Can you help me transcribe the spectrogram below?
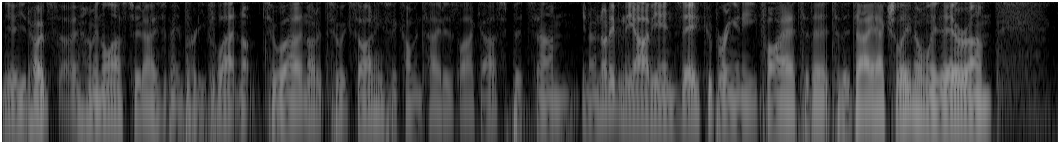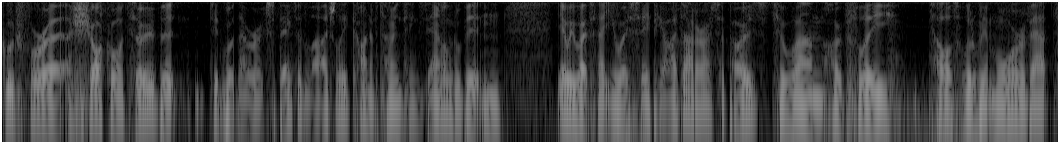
Yeah, you'd hope so. I mean, the last two days have been pretty flat. Not too, uh, not too exciting for commentators like us. But um, you know, not even the RBNZ could bring any fire to the to the day. Actually, normally they're um, good for a, a shock or two, but did what they were expected largely. Kind of toned things down a little bit and yeah, we wait for that US CPI data, I suppose, to um, hopefully tell us a little bit more about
